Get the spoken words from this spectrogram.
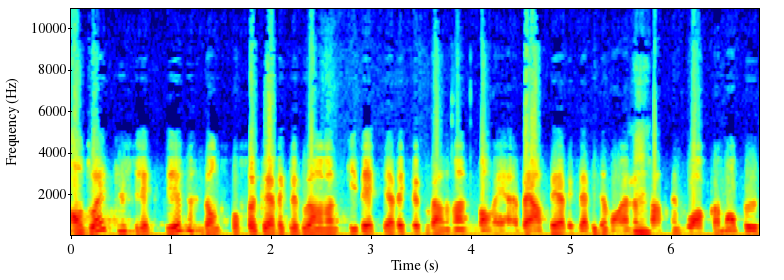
on doit être plus flexible. Donc, c'est pour ça qu'avec le gouvernement du Québec et avec le gouvernement de Montréal, ben, en fait, avec la ville de Montréal, on est mm. en train de voir comment on peut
